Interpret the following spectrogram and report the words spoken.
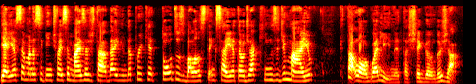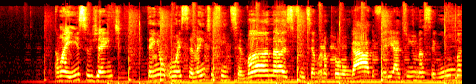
E aí, a semana seguinte vai ser mais agitada ainda, porque todos os balanços têm que sair até o dia 15 de maio, que tá logo ali, né? Tá chegando já. Então é isso, gente. Tenham um excelente fim de semana, esse fim de semana prolongado, feriadinho na segunda.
